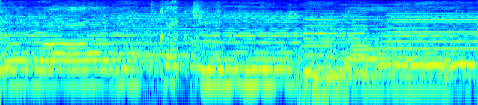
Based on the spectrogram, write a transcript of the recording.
हमारी कचूला ये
